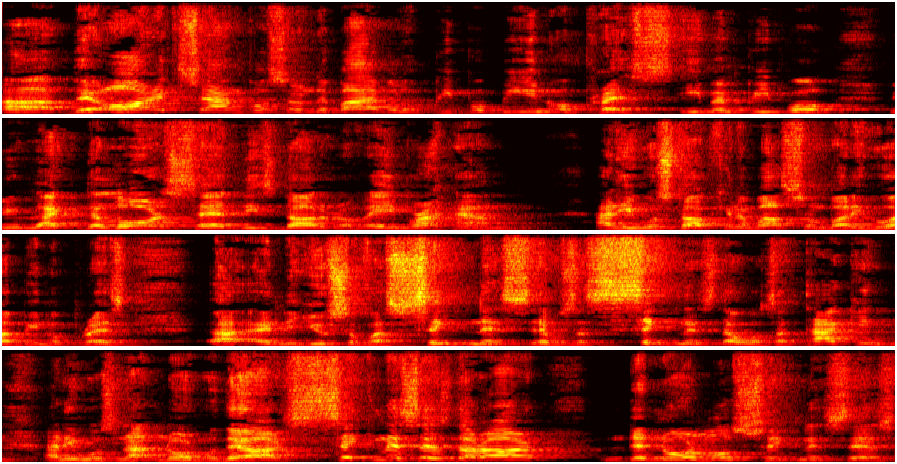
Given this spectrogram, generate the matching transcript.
Uh, there are examples in the Bible of people being oppressed, even people like the Lord said, this daughter of Abraham, and he was talking about somebody who had been oppressed uh, in the use of a sickness. There was a sickness that was attacking, and it was not normal. There are sicknesses that are the normal sicknesses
